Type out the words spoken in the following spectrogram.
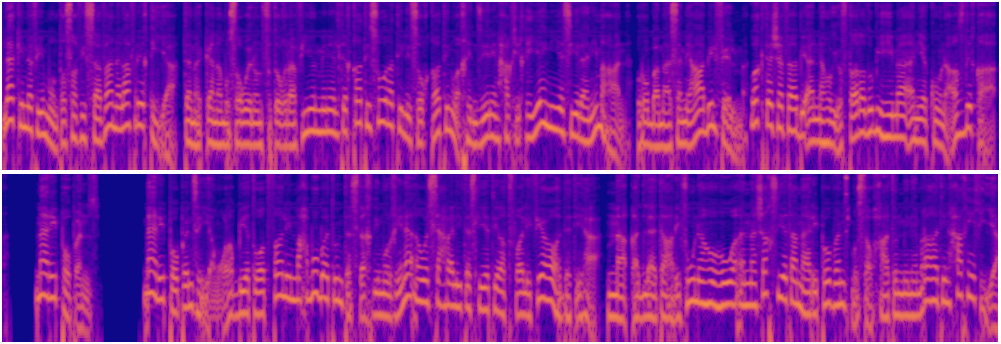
لكن في منتصف السافانا الأفريقية تمكن مصور فوتوغرافي من التقاط صورة لسرقاط وخنزير حقيقيين يسيران معا. ربما سمعا بالفيلم واكتشف بأنه يفترض بهما أن يكون أصدقاء. ماري بوبنز. ماري بوبنز هي مربية أطفال محبوبة تستخدم الغناء والسحر لتسلية الأطفال في عهدتها. ما قد لا تعرفونه هو أن شخصية ماري بوبنز مستوحاة من امرأة حقيقية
